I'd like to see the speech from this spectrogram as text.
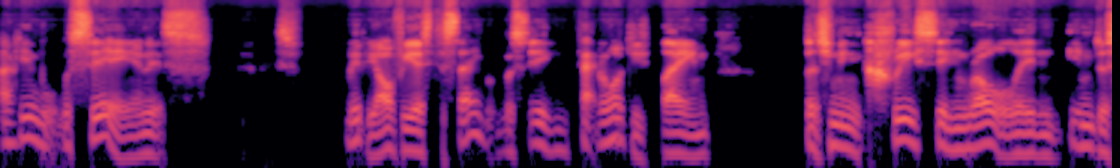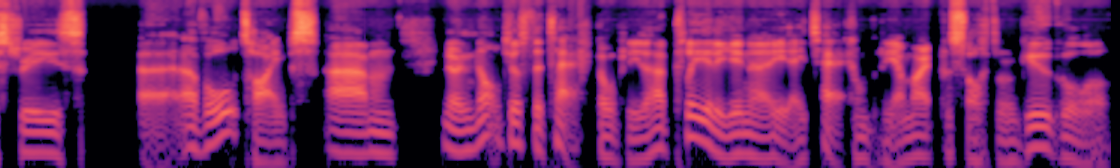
I think what we're seeing, and it's maybe obvious to say, but we're seeing technology playing such an increasing role in industries uh, of all types. Um, you know, not just the tech companies. Uh, clearly, in a, a tech company, a Microsoft or a Google, or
